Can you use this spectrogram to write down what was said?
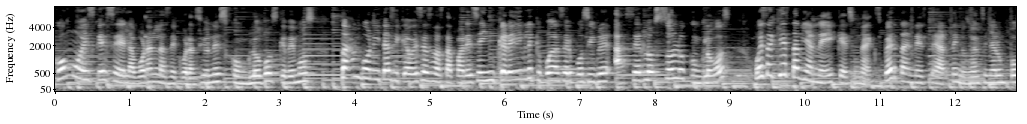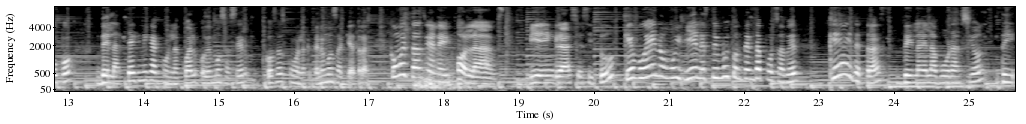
Cómo es que se elaboran las decoraciones con globos que vemos tan bonitas y que a veces hasta parece increíble que pueda ser posible hacerlo solo con globos. Pues aquí está Vianey, que es una experta en este arte y nos va a enseñar un poco de la técnica con la cual podemos hacer cosas como la que tenemos aquí atrás. ¿Cómo estás, Vianey? Hola, bien, gracias. ¿Y tú? Qué bueno, muy bien. Estoy muy contenta por saber ¿Qué hay detrás de la elaboración de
